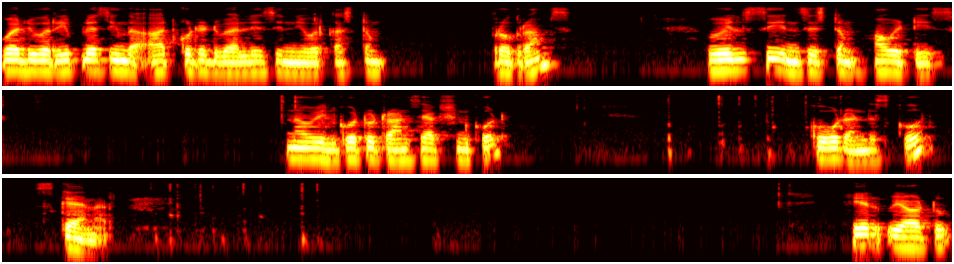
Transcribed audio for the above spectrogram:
while you are replacing the hard-coded values in your custom programs. We will see in system how it is. Now we'll go to transaction code. Code underscore scanner. Here we have to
